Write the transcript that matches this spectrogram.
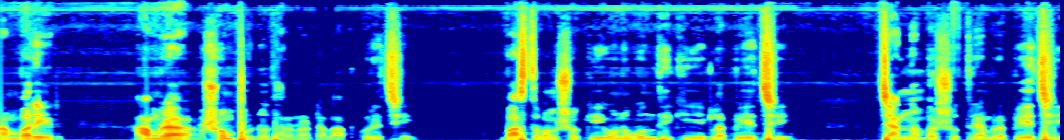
নাম্বারের আমরা সম্পূর্ণ ধারণাটা লাভ করেছি। বাস্তবাংশ কি, অনুবন্ধী কি, এগুলা পেয়েছি। চার নম্বর সূত্রে আমরা পেয়েছি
